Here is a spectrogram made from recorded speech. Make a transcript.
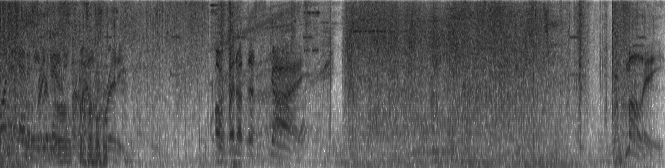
One enemy remaining. Ready. Open up the sky. Molly.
